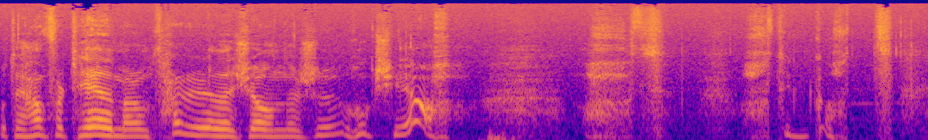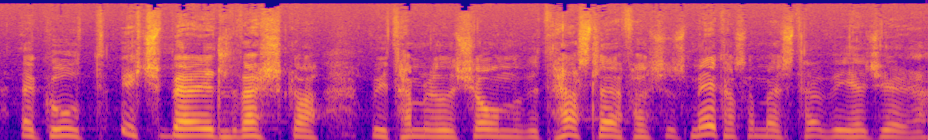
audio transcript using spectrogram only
Og til han forteller meg om færre relasjoner så hukser jeg, ja, åh, åh, det er godt er god, ikke bare et verska vi tar med relasjonen, vi tar slag faktisk som jeg kan som mest vi har gjør,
